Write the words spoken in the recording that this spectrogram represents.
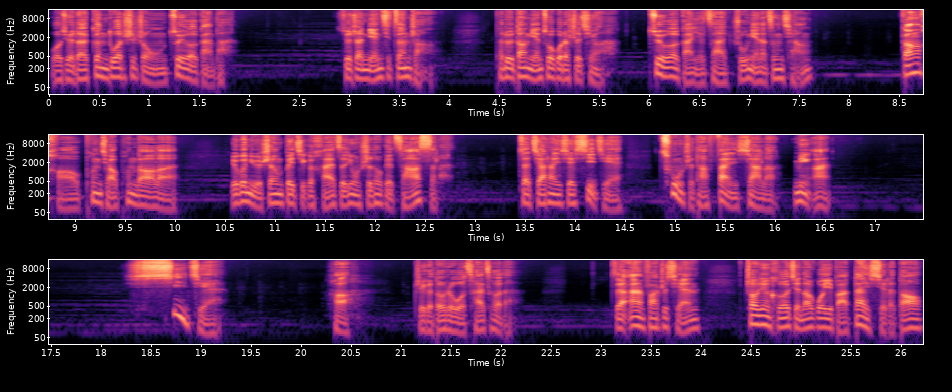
我觉得更多的是种罪恶感吧。随着年纪增长，他对当年做过的事情啊，罪恶感也在逐年的增强。刚好碰巧碰到了有个女生被几个孩子用石头给砸死了，再加上一些细节，促使他犯下了命案。细节，好。这个都是我猜测的。在案发之前，赵静和捡到过一把带血的刀，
